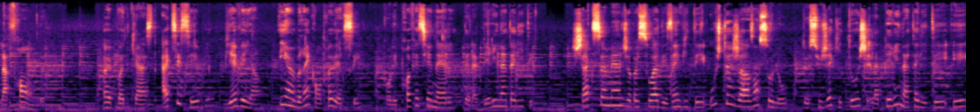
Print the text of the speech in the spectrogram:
La Fronde, un podcast accessible, bienveillant et un brin controversé pour les professionnels de la périnatalité. Chaque semaine, je reçois des invités où je te jase en solo de sujets qui touchent la périnatalité et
